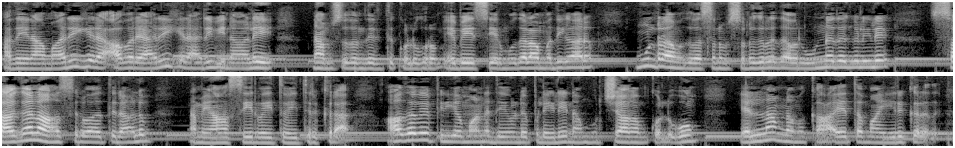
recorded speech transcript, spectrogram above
அதை நாம் அறிகிற அவரை அறிகிற அறிவினாலே நாம் சுதந்திரித்துக் கொள்கிறோம் எபேசியர் முதலாம் அதிகாரம் மூன்றாவது வசனம் சொல்கிறது அவர் உன்னதங்களிலே சகல ஆசிர்வாதத்தினாலும் நம்மை ஆசீர்வைத்து வைத்திருக்கிறார். ஆகவே பிரியமான தேவனுடைய பிள்ளைகளே நாம் உற்சாகம் கொள்ளுவோம். எல்லாம் நமக்கு ஆயத்தமாக இருக்கிறது.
